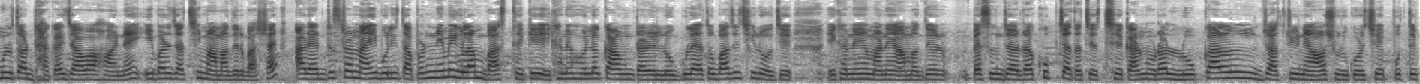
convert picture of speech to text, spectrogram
মূলত আর ঢাকায় যাওয়া হয় নাই। এবারে যাচ্ছি মামাদের বাসায়। আর অ্যাড্রেসটা নাই বলি তারপর নেমে গেলাম বাস থেকে। এখানে হলো কাউন্টারের লোকগুলো এত বাজে ছিল যে এখানে মানে আমাদের প্যাসেঞ্জাররা খুব চেঁচাচ্ছে কারণ ওরা লোকাল যাত্রী নেওয়া শুরু করেছে। প্রত্যেক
